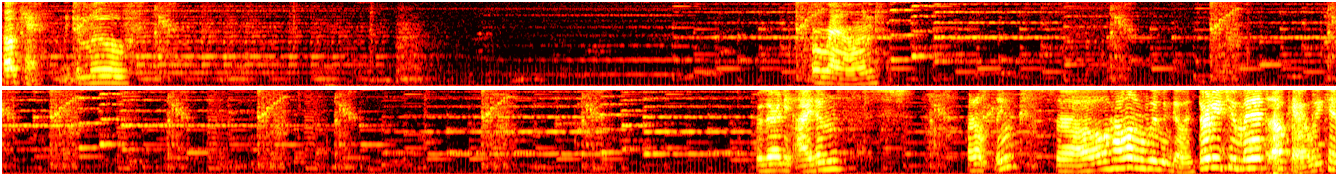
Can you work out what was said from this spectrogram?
Okay, we can move. Around. Were there any items? I don't think so. How long have we been going? 32 minutes? Okay, we can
